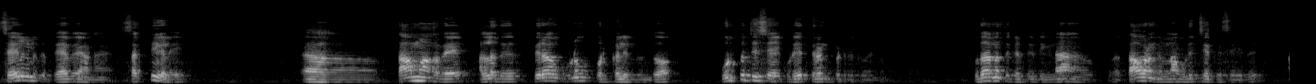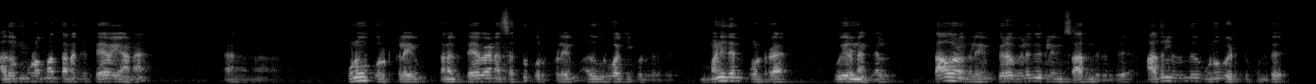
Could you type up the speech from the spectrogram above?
செயல்களுக்கு தேவையான சக்திகளை தாமாகவே அல்லது பிற உணவுப் பொருட்களில் இருந்தோ உற்பத்தி செய்யக்கூடிய திறன் பெற்றிருக்க வேண்டும். உதாரணத்துக்கு எடுத்துக்கிட்டிங்கன்னா தாவரங்கள்லாம் ஒளிச்சேர்க்கை செய்து அதன் மூலமாக தனக்கு தேவையான உணவுப் பொருட்களையும் தனக்கு தேவையான சத்து பொருட்களையும் அது உருவாக்கி கொள்கிறது. மனிதன் போன்ற உயிரினங்கள் தாவரங்களையும் பிற விலங்குகளையும் சார்ந்திருந்து அதிலிருந்து உணவு எடுத்துக்கொண்டு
